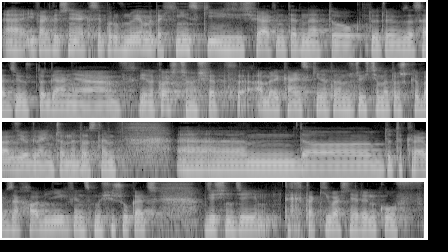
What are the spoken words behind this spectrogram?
E, I faktycznie, jak sobie porównujemy ten chiński świat internetu, który w zasadzie już dogania wielkością świat amerykański, no to on rzeczywiście ma troszkę bardziej ograniczony dostęp do, do tych krajów zachodnich, więc musi szukać gdzieś indziej tych takich właśnie rynków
